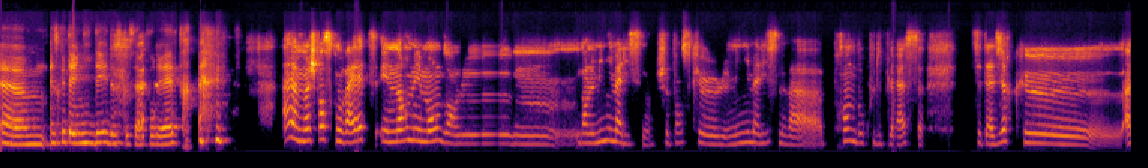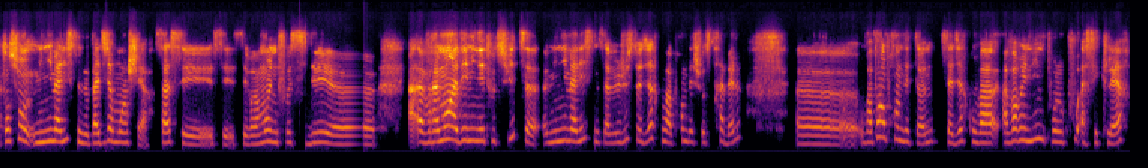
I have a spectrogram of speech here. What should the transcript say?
Euh, Est-ce que tu as une idée de ce que ça pourrait être? Ah, moi, je pense qu'on va être énormément dans le, dans le minimalisme. Je pense que le minimalisme va prendre beaucoup de place. C'est-à-dire que, attention, minimaliste ne veut pas dire moins cher. Ça, c'est vraiment une fausse idée, euh, vraiment à déminer tout de suite. Minimalisme, ça veut juste dire qu'on va prendre des choses très belles. Euh, on va pas en prendre des tonnes. C'est-à-dire qu'on va avoir une ligne, pour le coup, assez claire.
